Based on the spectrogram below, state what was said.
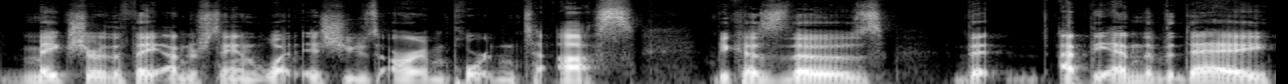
make sure that they understand what issues are important to us because those that at the end of the day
